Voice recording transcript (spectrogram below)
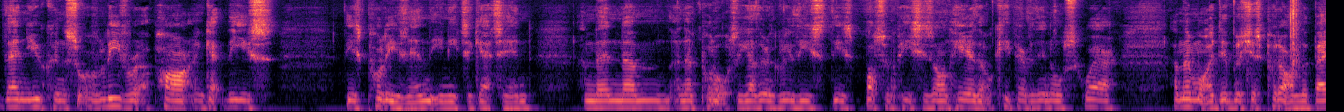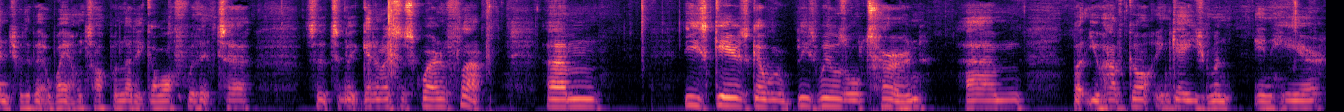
then you can sort of lever it apart and get these these pulleys in that you need to get in and then um, and then put it all together and glue these these bottom pieces on here that will keep everything all square and then what I did was just put it on the bench with a bit of weight on top and let it go off with it to, to, to make, get it nice and square and flat. Um, these gears go, these wheels all turn, um, but you have got engagement in here.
